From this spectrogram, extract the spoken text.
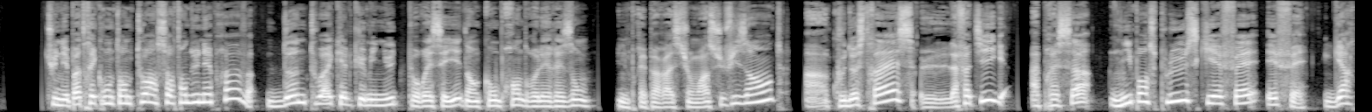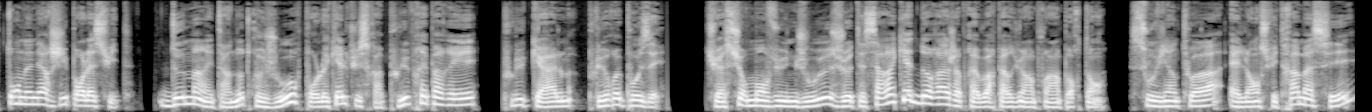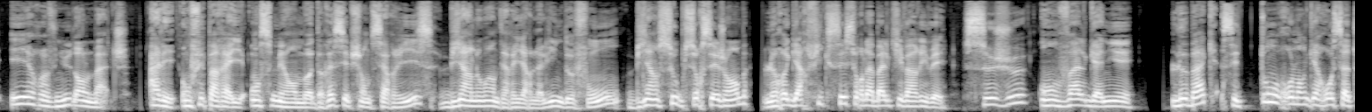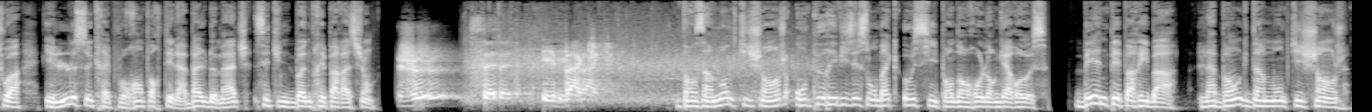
Tu n'es pas très content de toi en sortant d'une épreuve? Donne-toi quelques minutes pour essayer d'en comprendre les raisons. Une préparation insuffisante, un coup de stress, la fatigue. Après ça, n'y pense plus, ce qui est fait est fait. Garde ton énergie pour la suite. Demain est un autre jour pour lequel tu seras plus préparé, plus calme, plus reposé. Tu as sûrement vu une joueuse jeter sa raquette de rage après avoir perdu un point important. Souviens-toi, elle l'a ensuite ramassé et est revenue dans le match. Allez, on fait pareil, on se met en mode réception de service, bien loin derrière la ligne de fond, bien souple sur ses jambes, le regard fixé sur la balle qui va arriver. Ce jeu, on va le gagner. Le bac, c'est ton Roland Garros à toi, et le secret pour remporter la balle de match, c'est une bonne préparation. Jeu, set et bac. Dans un monde qui change, on peut réviser son bac aussi pendant Roland Garros. BNP Paribas, la banque d'un monde qui change.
